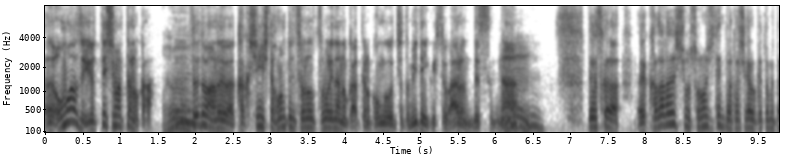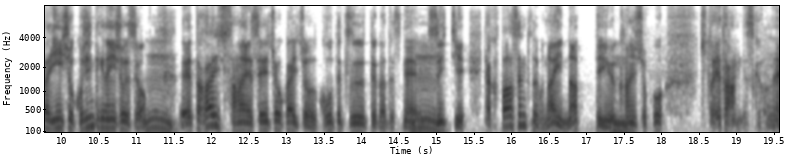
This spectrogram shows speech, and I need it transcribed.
思わず言ってしまったのか、それともあるいは確信して本当にそのつもりなのかっていうのを今後ちょっと見ていく必要があるんですが、うん、ですから、えー、必ずしもその時点で私が受け止めた印象個人的な印象ですよ、うん、えー、高市早苗政調会長更迭というかですね、うん、スイッチ100%でもないなっていう感触をちょっと得たんですけどね、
